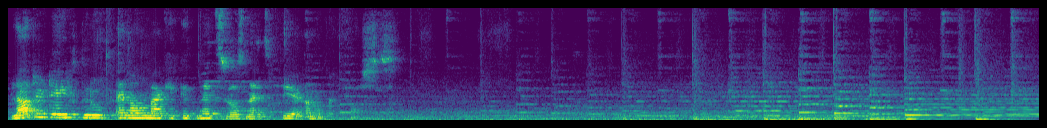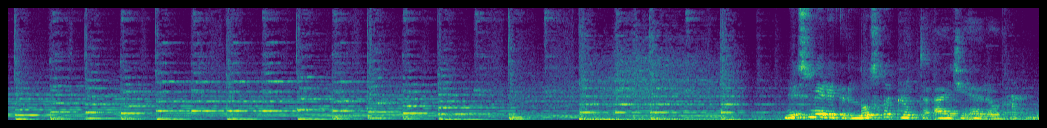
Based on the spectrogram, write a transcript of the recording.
bladerdeeg erop en dan maak ik het net zoals net weer aan elkaar vast. Nu smeer ik het losgeklopte uitje eroverheen.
